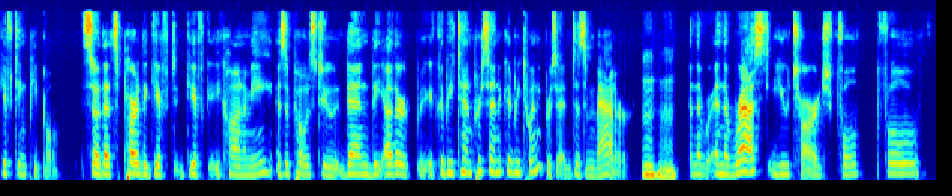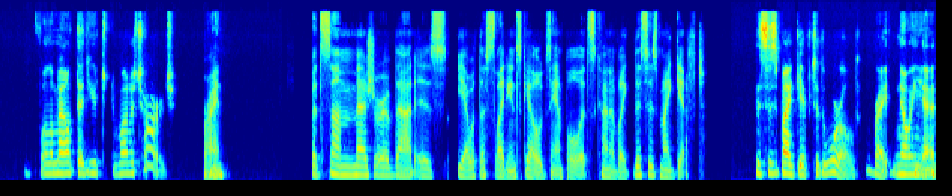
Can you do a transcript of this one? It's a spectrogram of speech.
gifting people so that's part of the gift gift economy as opposed to then the other it could be 10% it could be 20% it doesn't matter. Mm-hmm. and the and the rest you charge full full full amount that you want to charge. Right. But some measure of that is yeah with the sliding scale example it's kind of like this is my gift. This is my gift to the world right? Knowing yeah.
